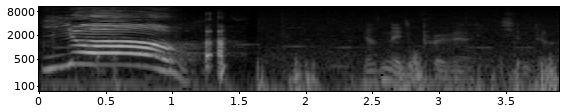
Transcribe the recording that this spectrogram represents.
Yo! He doesn't need to prove anything. He shouldn't do it.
